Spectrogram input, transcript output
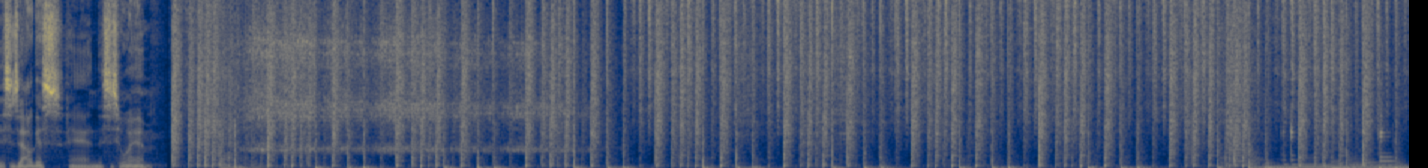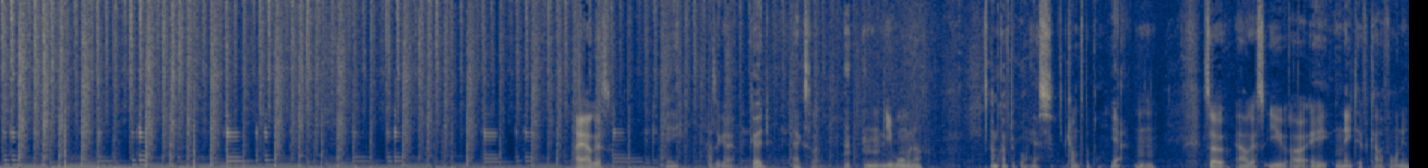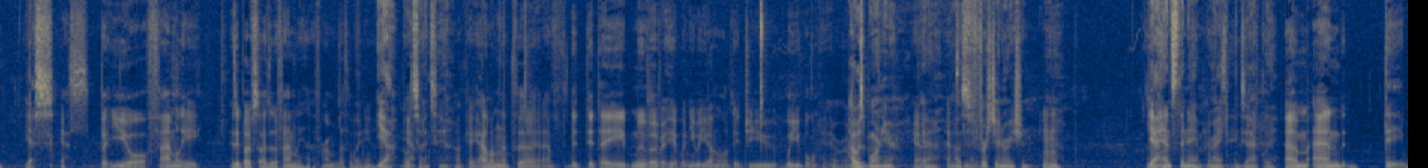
This is Algus, and this is who I am. Hi, August. Hey, How's it going? good. Excellent. You warm enough? I'm comfortable. Yes. Comfortable. Yeah. hmm So, August, you are a native Californian. Yes. Yes. But your family, is it both sides of the family are from Lithuania? Yeah. Both Yeah. sides. Yeah. Okay. How long have, uh, have did, did they move over here when you were young, or did you were you born here? Or? I was born here. Yeah, Yeah. hence I the was first generation. Mhm. Yeah. Yeah. Hence the name. Hence right. the name. Exactly. Um, and di-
